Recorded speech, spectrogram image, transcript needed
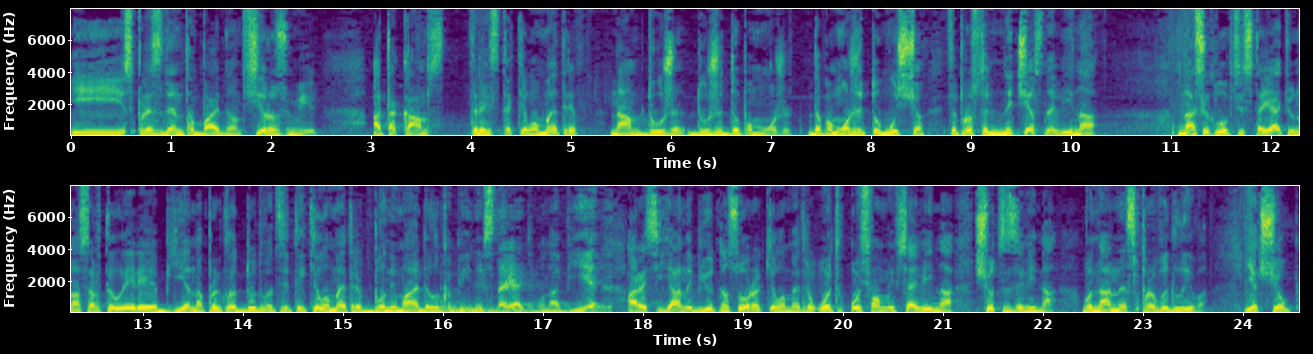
і з президентом Байденом. Всі розуміють, атакам з 300 кілометрів нам дуже дуже допоможуть. Допоможуть, тому що це просто нечесна війна. Наші хлопці стоять, у нас артилерія б'є, наприклад, до 20 кілометрів, бо немає далекобійних снарядів. Вона б'є, а росіяни б'ють на 40 кілометрів. От ось вам і вся війна. Що це за війна? Вона несправедлива. Якщо б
